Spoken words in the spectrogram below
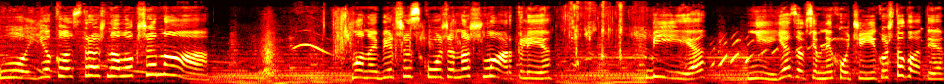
Ой, яка страшна локшина. Вона більше схожа на шмарклі. Бі. Ні, я зовсім не хочу її куштувати.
